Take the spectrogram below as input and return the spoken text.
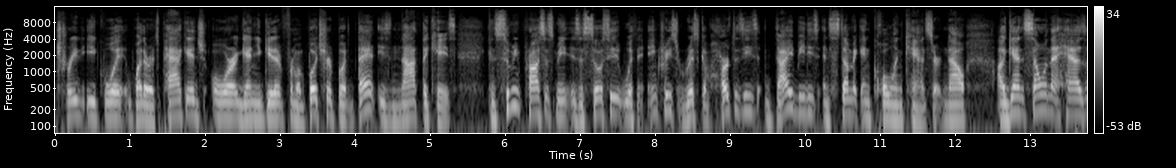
treated equally, whether it's packaged or again you get it from a butcher, but that is not the case. Consuming processed meat is associated with an increased risk of heart disease, diabetes, and stomach and colon cancer. Now, again, someone that has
